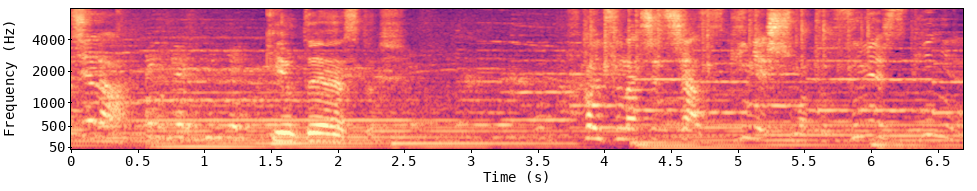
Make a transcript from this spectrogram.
Przyjaciela! Kim ty jesteś? W końcu nadszedł czas, zginiesz, szmotu, rozumiesz? Zginiesz!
